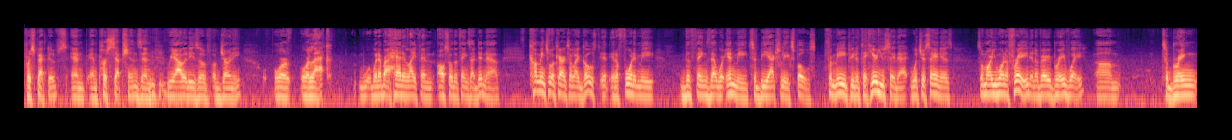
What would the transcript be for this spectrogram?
perspectives and, and perceptions and mm-hmm. realities of, of journey or, or lack, whatever I had in life and also the things I didn't have. Coming to a character like Ghost, it, it afforded me the things that were in me to be actually exposed. For me, Peter, to hear you say that, what you're saying is, So, Mar, you weren't afraid in a very brave way um, to bring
